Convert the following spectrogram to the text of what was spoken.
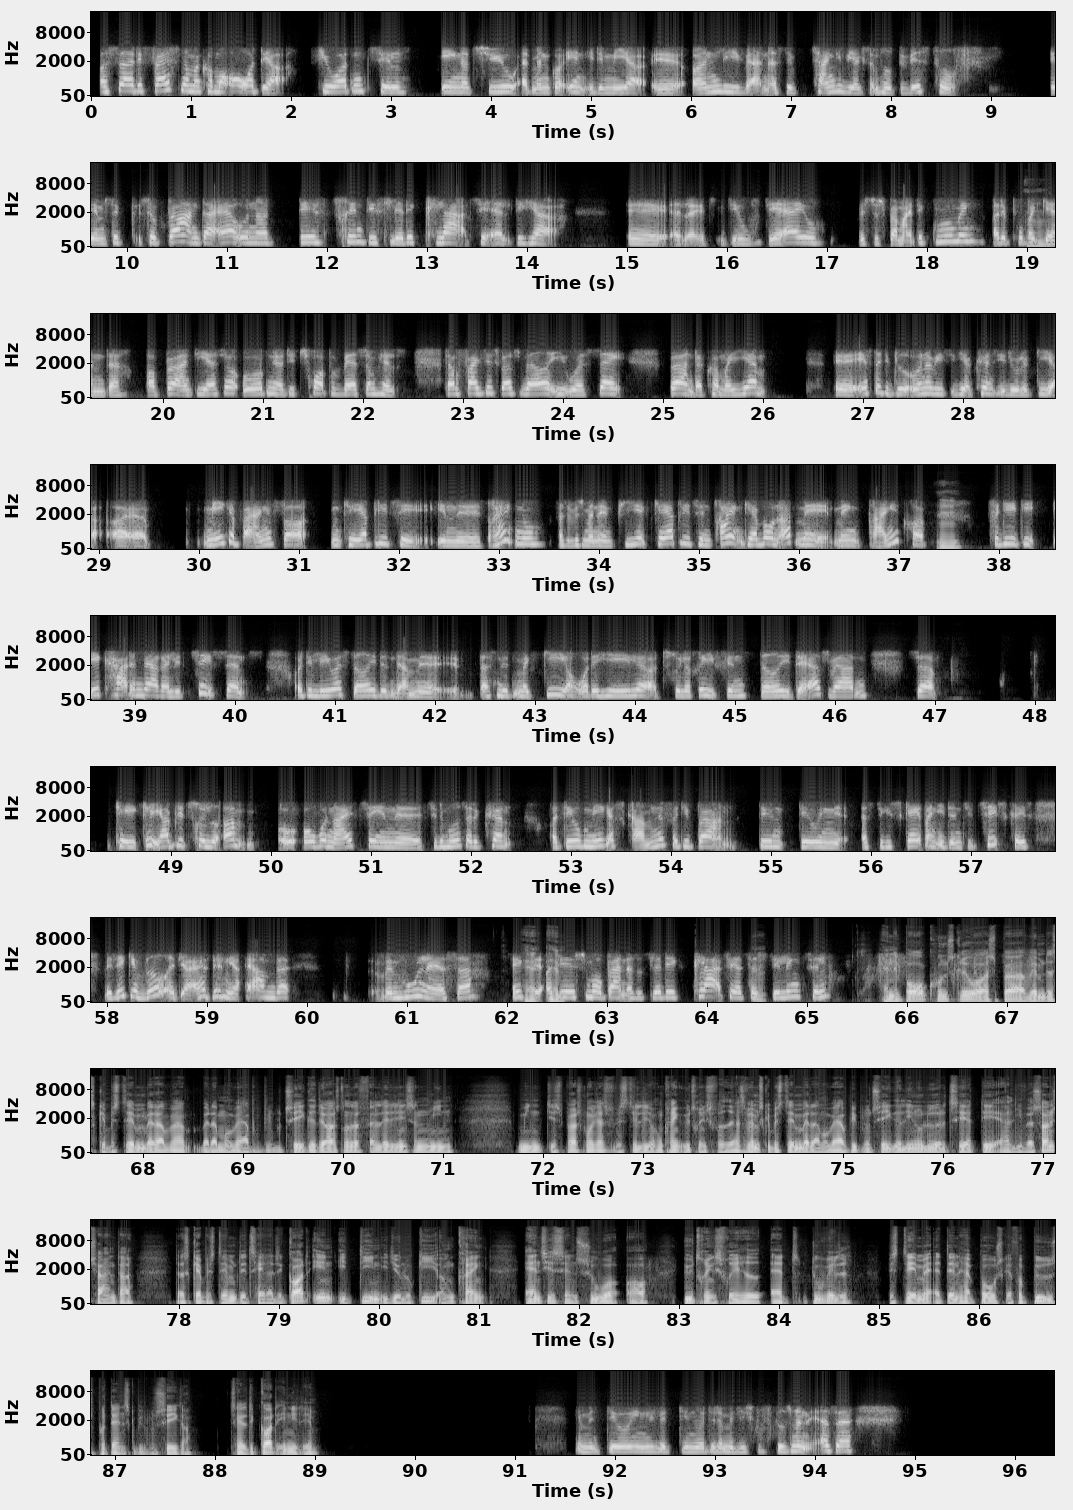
Og så er det først, når man kommer over der 14 til 21, at man går ind i det mere øh, åndelige verden, altså tankevirksomhed, bevidsthed. Øhm, så, så børn, der er under det trin, de er slet ikke klar til alt det her. Øh, eller, det, er jo, det er jo hvis du spørger mig. Det er grooming, og det er propaganda. Mm. Og børn, de er så åbne, og de tror på hvad som helst. Der har jo faktisk også været i USA børn, der kommer hjem, øh, efter de er blevet undervist i de her kønsideologier, og er mega bange for, kan jeg blive til en øh, dreng nu? Altså hvis man er en pige, kan jeg blive til en dreng? Kan jeg vågne op med, med en drengekrop? Mm. Fordi de ikke har den der realitetssans, og de lever stadig i den der med, øh, der er sådan lidt magi over det hele, og trylleri findes stadig i deres verden. Så kan, kan jeg blive tryllet om overnight til, en, øh, til det modsatte køn, Og det er jo mega skræmmende for de børn. Det, er, det, er jo en, altså, det skaber en identitetskrise. Hvis ikke jeg ved, at jeg er den, jeg er, hvad, hvem hulen er jeg så? Ikke? Han, og det er små børn altså slet ikke klar til at tage stilling til. Hanne Borg kun skriver og spørger, hvem der skal bestemme, hvad der, hvad der må være på biblioteket. Det er også noget, der falder lidt ind i sådan min, min, det spørgsmål, jeg vil stille omkring ytringsfrihed. Altså, hvem skal bestemme, hvad der må være på biblioteket? Lige nu lyder det til, at det er Liva Sunshine, der, der skal bestemme. Det taler det godt ind i din ideologi omkring anticensur og ytringsfrihed, at du vil bestemme, at den her bog skal forbydes på danske biblioteker. Taler det godt ind i det? Jamen, det er jo egentlig lidt det, noget af det der med, at de skulle forbydes. Men altså,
